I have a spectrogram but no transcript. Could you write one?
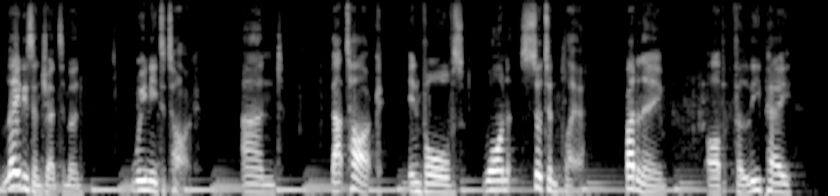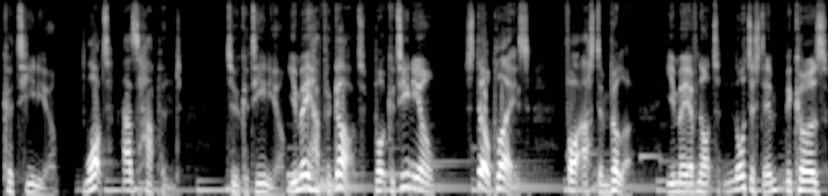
Ladies and gentlemen, we need to talk. And that talk involves one certain player by the name of Felipe Coutinho. What has happened to Coutinho? You may have forgot, but Coutinho still plays for Aston Villa. You may have not noticed him because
